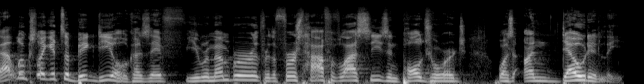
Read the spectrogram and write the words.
that looks like it's a big deal because if you remember for the first half of last season, Paul George was undoubtedly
